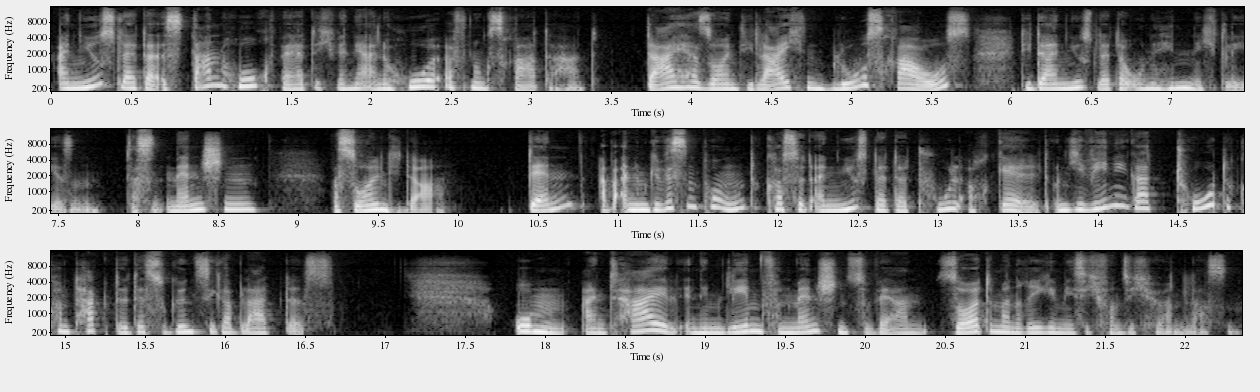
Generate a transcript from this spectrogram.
Ein Newsletter ist dann hochwertig, wenn er eine hohe Öffnungsrate hat. Daher sollen die Leichen bloß raus, die deinen Newsletter ohnehin nicht lesen. Das sind Menschen, was sollen die da? Denn ab einem gewissen Punkt kostet ein Newsletter-Tool auch Geld und je weniger tote Kontakte, desto günstiger bleibt es. Um ein Teil in dem Leben von Menschen zu werden, sollte man regelmäßig von sich hören lassen.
